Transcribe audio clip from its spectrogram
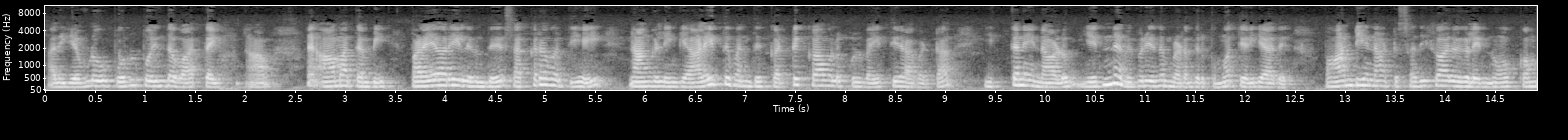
அது எவ்வளவு பொருள் பொறிந்த வார்த்தை. ஆமா. தம்பி பழையாறையிலிருந்து சக்கரவர்த்தியை நாங்கள் இங்கே அழைத்து வந்து கட்டுக்காவலுக்குள் வைத்திராவிட்டால் இத்தனை நாளும் என்ன விபரீதம் நடந்திருக்குமோ தெரியாது. பாண்டிய நாட்டு சதிகாரர்களின் நோக்கம்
